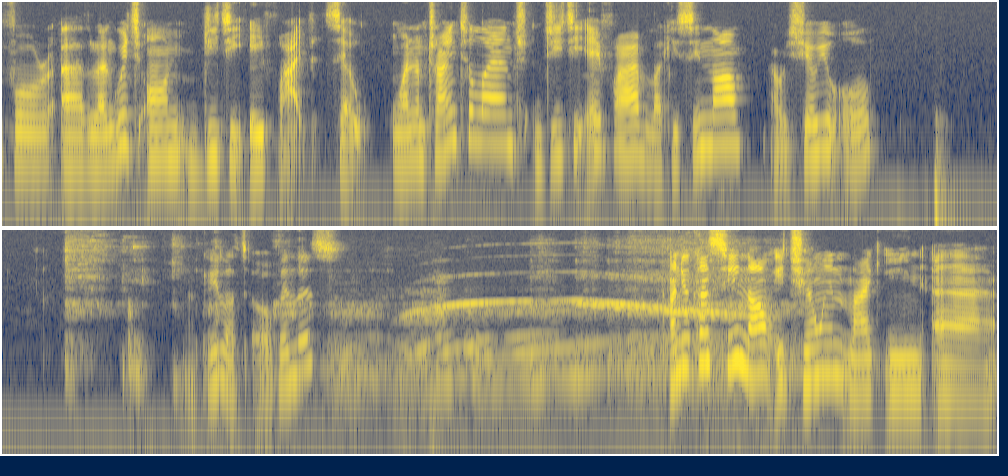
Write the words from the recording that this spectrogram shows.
for uh, the language on GTA 5. So when I'm trying to launch GTA 5, like you see now, I will show you all. Okay, let's open this. And you can see now it's showing like in uh,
